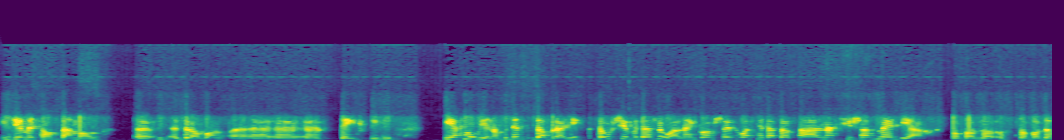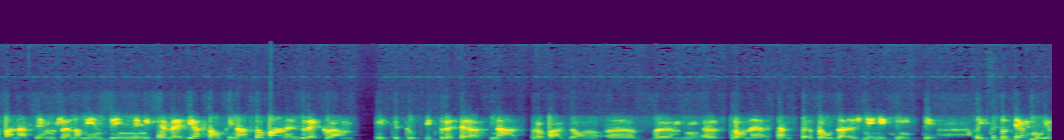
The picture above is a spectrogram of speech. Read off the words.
idziemy tą samą drogą e, e, w tej chwili. Jak mówię, no gdy, dobra, to już się wydarzyło, ale najgorsze jest właśnie ta totalna cisza w mediach, spowodowana tym, że no między innymi te media są finansowane z reklam instytucji, które teraz nas prowadzą w stronę, są uzależnienie chińskie. Instytucje, jak mówię,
